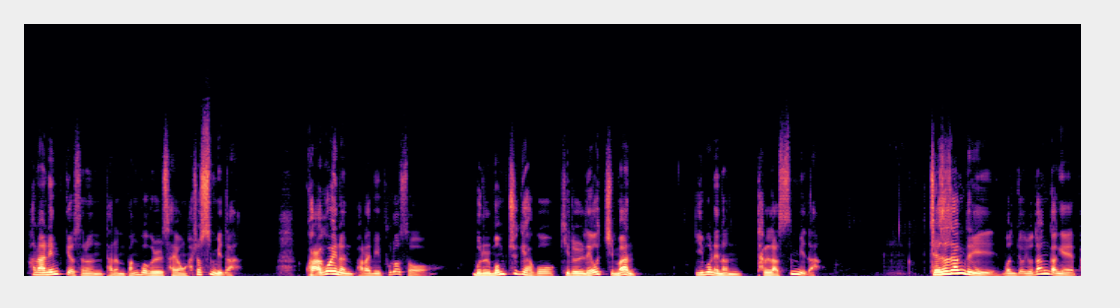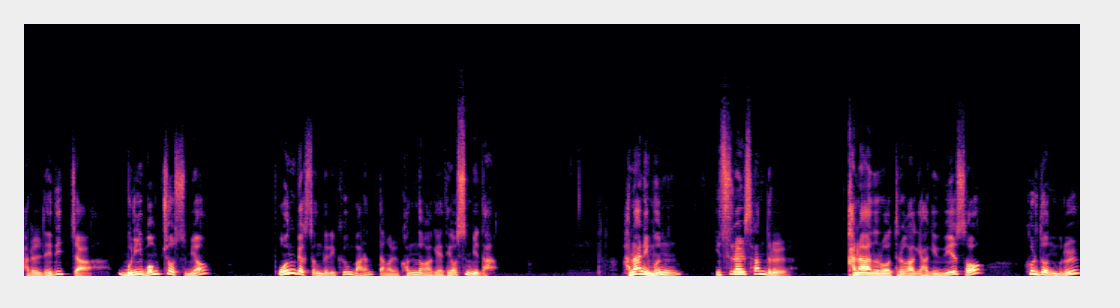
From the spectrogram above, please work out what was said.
하나님께서는 다른 방법을 사용하셨습니다. 과거에는 바람이 불어서 물을 멈추게 하고 길을 내었지만 이번에는 달랐습니다. 제사장들이 먼저 요단강에 발을 내딛자 물이 멈추었으며 온 백성들이 그 마른 땅을 건너가게 되었습니다. 하나님은 이스라엘 사람들을 가나안으로 들어가게 하기 위해서 흐르던 물을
